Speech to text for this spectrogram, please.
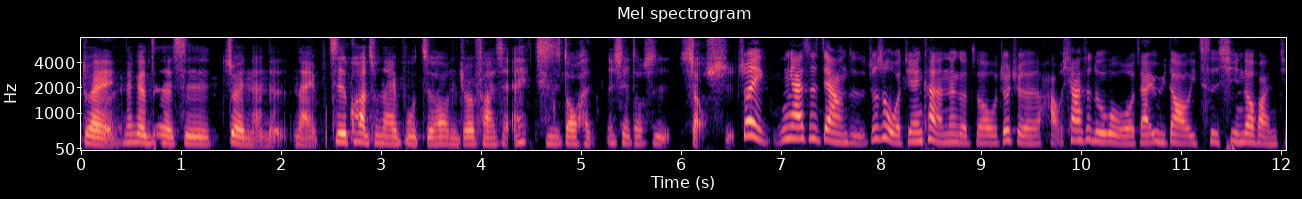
对，那个真的是最难的那一步。其实跨出那一步之后，你就会发现，哎，其实都很那些都是小事。所以应该是这样子，就是我今天看了那个之后，我就觉得，好，下次如果我再遇到一次新的环境，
